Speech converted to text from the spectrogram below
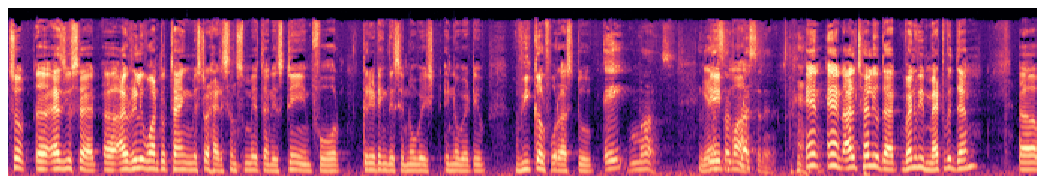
So, uh, as you said, uh, I really want to thank Mr. Harrison Smith and his team for creating this innovative vehicle for us to. Eight months. Yeah. Eight months. and and I'll tell you that when we met with them, uh,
